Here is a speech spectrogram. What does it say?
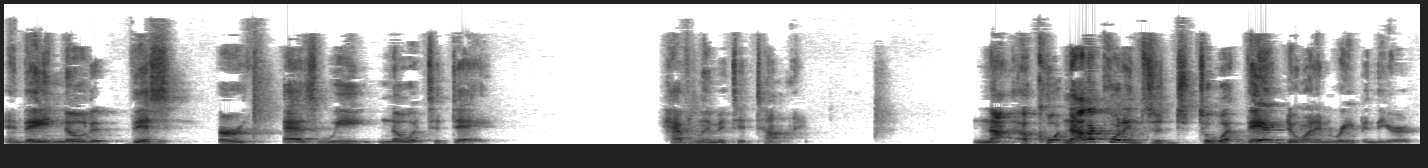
And they know that this earth as we know it today have limited time. Not, not according to, to what they're doing and raping the earth,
